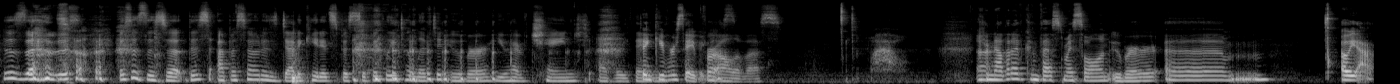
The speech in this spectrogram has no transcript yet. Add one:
This is uh, this, this is this uh, this episode is dedicated specifically to Lyft and Uber. You have changed everything. Thank you for saving for us. all of us. Wow. Okay, now that I've confessed my soul on Uber, um, oh yeah,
